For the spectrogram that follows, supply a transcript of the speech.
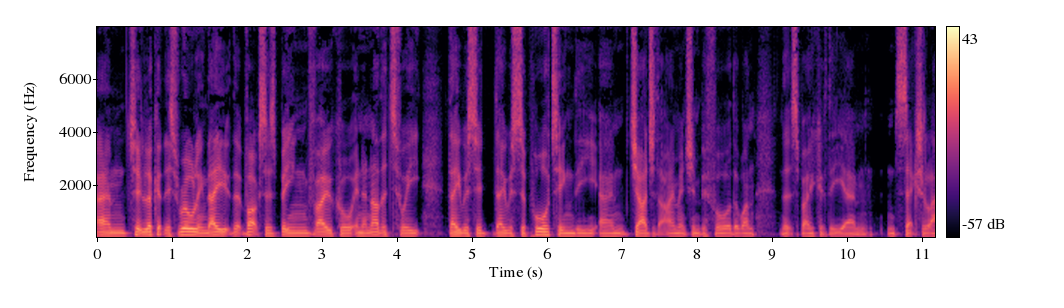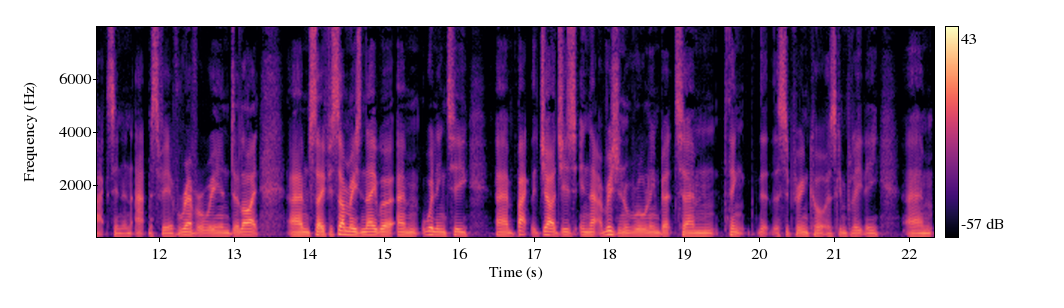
um, to look at this ruling. They that Vox has been vocal in another tweet. They were they were supporting the um, judge that I mentioned before, the one that spoke of the um, sexual acts in an atmosphere of revelry and delight. Um, so for some reason, they were um, willing to um, back the judges in that original ruling, but um, think that the Supreme Court has completely um,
